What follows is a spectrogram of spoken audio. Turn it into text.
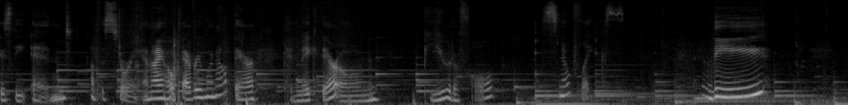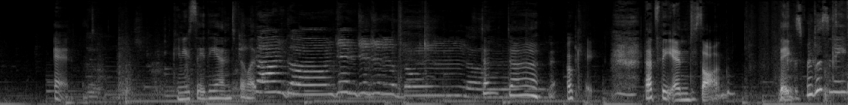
is the end of the story. And I hope everyone out there can make their own beautiful snowflakes. The end. Can you say the end, Philip? Dun, dun. Dun, dun. Okay, that's the end song. Thanks for listening.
